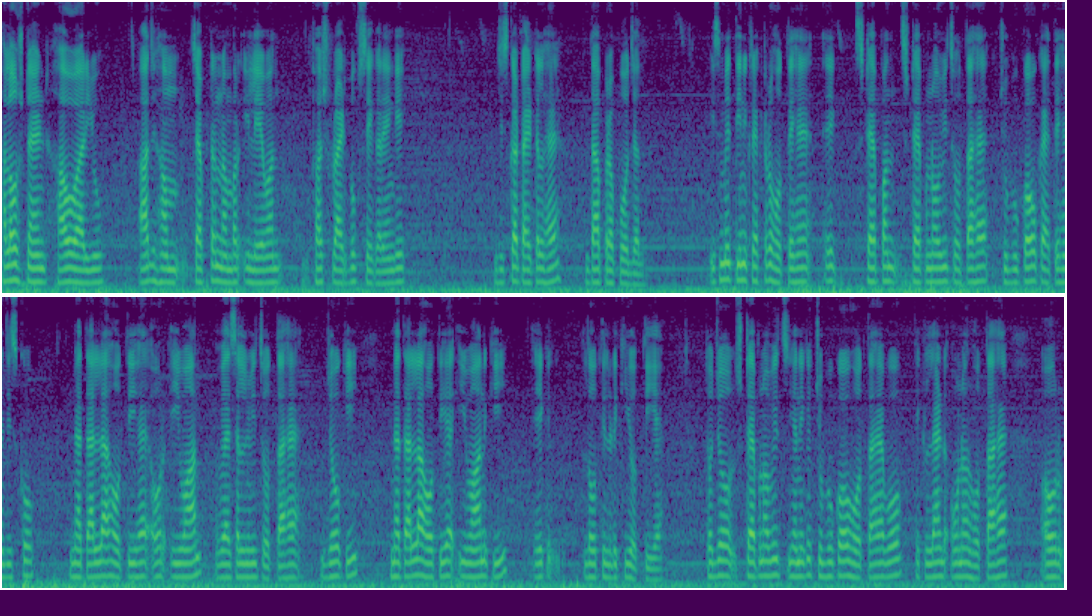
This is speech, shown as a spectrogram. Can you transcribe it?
Hello stand how are you आज हम chapter number eleven First Flight book से करेंगे, जिसका टाइटल है द प्रपोजल इसमें तीन करेक्टर होते हैं। एक स्टेपन स्टेपनोविच होता है चुबुको कहते हैं, जिसको नताला होती है, और इवान वैसलविच होता है, जो कि नताला होती है ईवान की एक लौती लड़की होती है। तो जो स्टेपनोविच यानी कि चुबुको होता है, वो एक लैंड ओनर होता है और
